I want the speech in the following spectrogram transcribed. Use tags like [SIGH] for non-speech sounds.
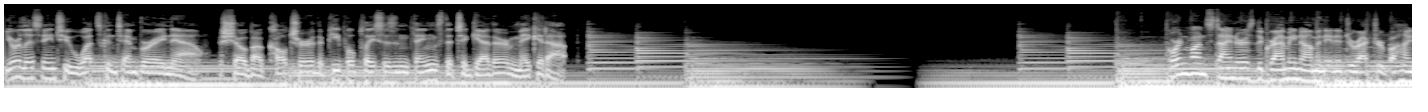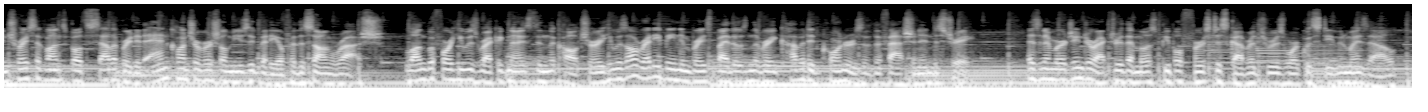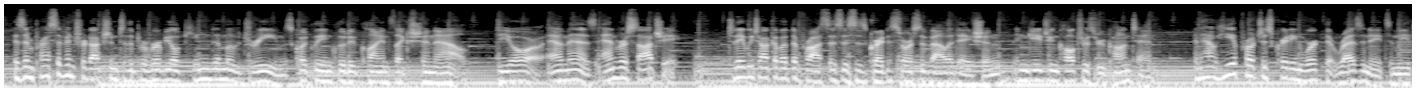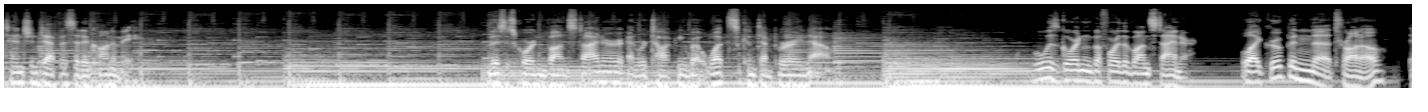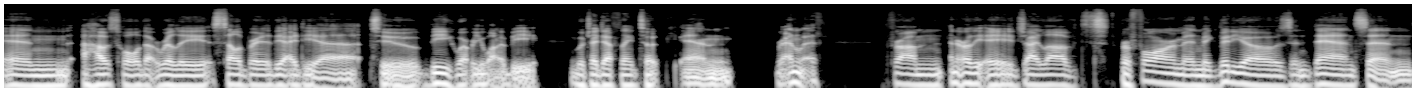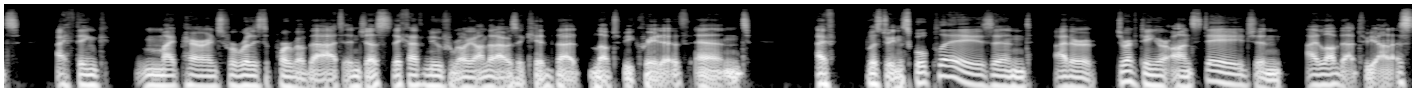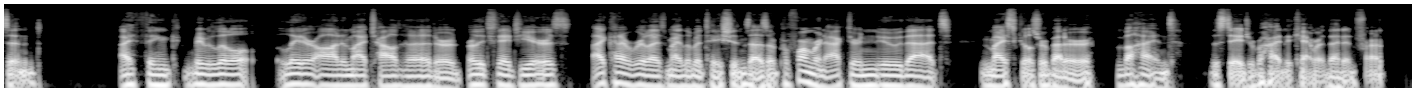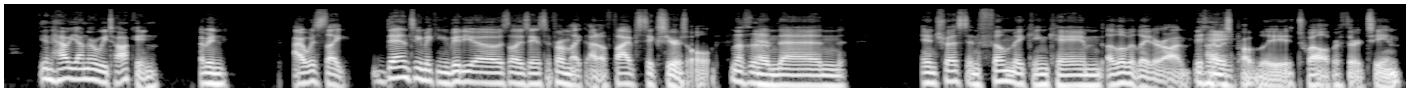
You're listening to What's Contemporary Now, a show about culture, the people, places, and things that together make it up. Gordon Von Steiner is the Grammy nominated director behind Troye Sivan's both celebrated and controversial music video for the song Rush. Long before he was recognized in the culture, he was already being embraced by those in the very coveted corners of the fashion industry. As an emerging director that most people first discovered through his work with Steven Meisel, his impressive introduction to the proverbial kingdom of dreams quickly included clients like Chanel, Dior, Hermes, and Versace. Today we talk about the process as his greatest source of validation, engaging culture through content, and how he approaches creating work that resonates in the attention deficit economy. This is Gordon Von Steiner, and we're talking about what's contemporary now. Who was Gordon before the Von Steiner? Well, I grew up in uh, Toronto in a household that really celebrated the idea to be whoever you want to be, which I definitely took and ran with. From an early age, I loved to perform and make videos and dance. And I think my parents were really supportive of that. And just they kind of knew from early on that I was a kid that loved to be creative. And I was doing school plays and either directing or on stage. And I love that, to be honest. And I think maybe a little later on in my childhood or early teenage years, I kind of realized my limitations as a performer and actor and knew that my skills were better behind the stage or behind the camera than in front. And how young are we talking? I mean, I was like dancing, making videos, all these things from like, I don't know, five, six years old. Uh-huh. And then interest in filmmaking came a little bit later on. I was probably 12 or 13.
